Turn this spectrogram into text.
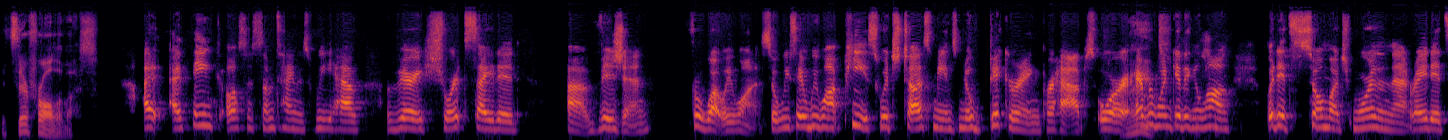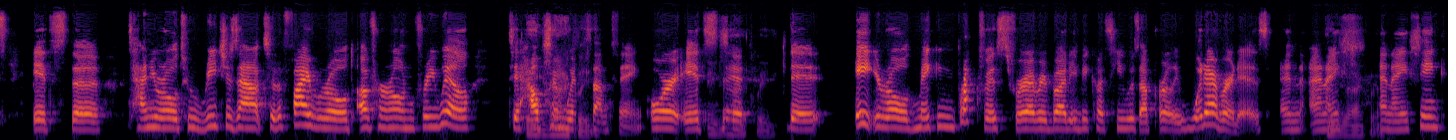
it's there for all of us. I, I think also sometimes we have a very short-sighted uh, vision for what we want. So we say we want peace, which to us means no bickering, perhaps, or Right. everyone getting along. But it's so much more than that, right? It's it's the ten year old who reaches out to the five year old of her own free will to help him with something, or it's the Exactly. the eight year old making breakfast for everybody because he was up early whatever it is and and Exactly. i and i think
